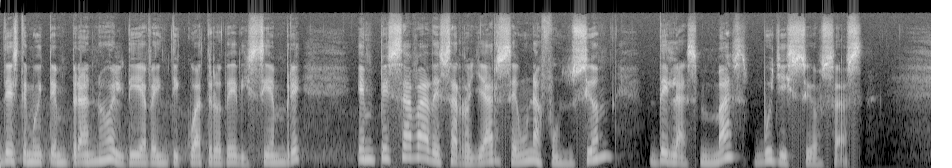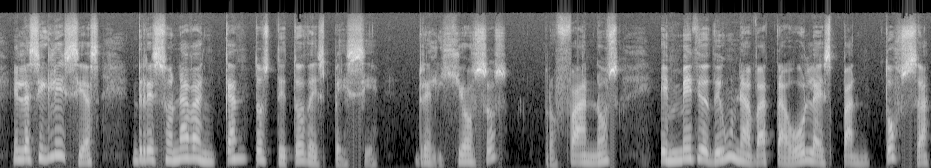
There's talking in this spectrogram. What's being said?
Desde muy temprano, el día 24 de diciembre, empezaba a desarrollarse una función de las más bulliciosas. En las iglesias resonaban cantos de toda especie, religiosos, profanos, en medio de una bataola espantosa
